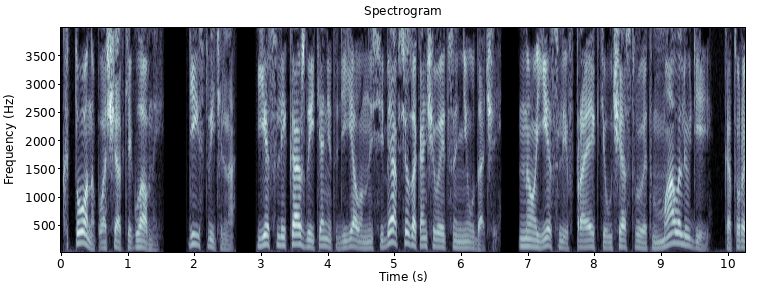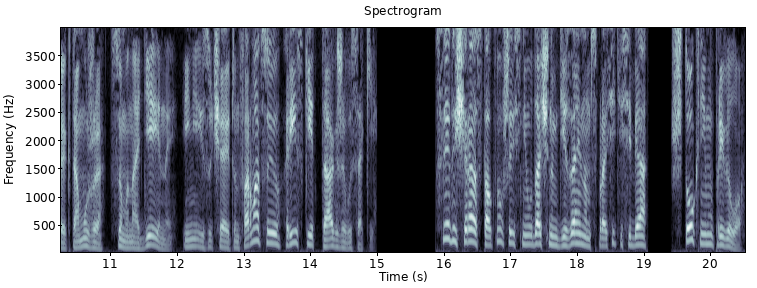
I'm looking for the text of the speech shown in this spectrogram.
кто на площадке главный. Действительно, если каждый тянет одеяло на себя, все заканчивается неудачей. Но если в проекте участвует мало людей, которые к тому же самонадеяны и не изучают информацию, риски также высоки. В следующий раз, столкнувшись с неудачным дизайном, спросите себя, что к нему привело.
